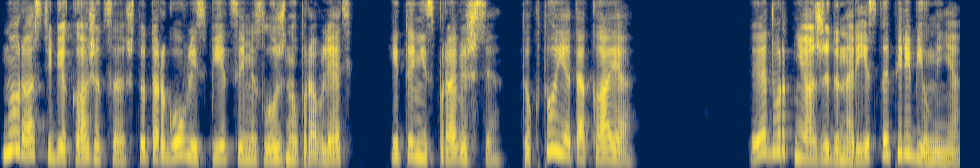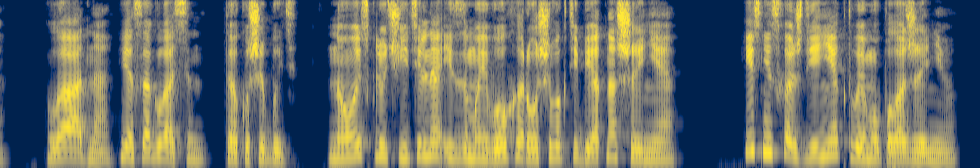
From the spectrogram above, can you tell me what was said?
Но раз тебе кажется, что торговлей специями сложно управлять, и ты не справишься, то кто я такая? Эдвард неожиданно резко перебил меня. Ладно, я согласен, так уж и быть, но исключительно из-за моего хорошего к тебе отношения и снисхождения к твоему положению.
